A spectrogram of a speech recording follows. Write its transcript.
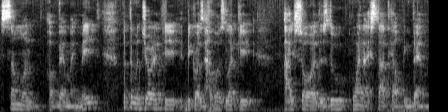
some of them I made, but the majority, because I was lucky, I saw others do when I start helping them.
